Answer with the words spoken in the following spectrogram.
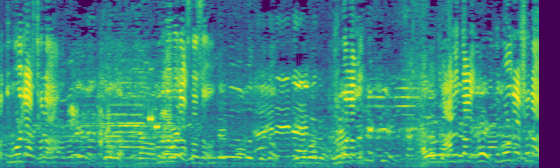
তুমি উল্টা আসছো না তুমি উল্টা আসতেছো তুমি বললাম আরে তাহলে তুমি উল্টা আসছো না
